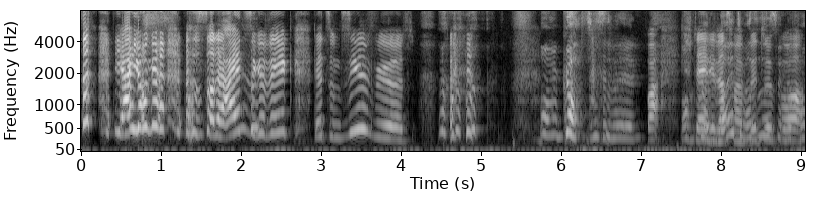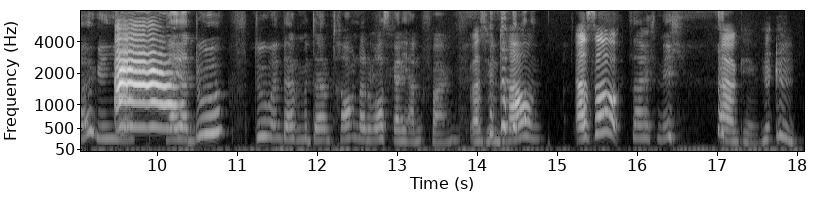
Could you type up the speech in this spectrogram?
Ja, Junge, das ist doch der einzige Weg, der zum Ziel führt. Um Gottes Willen. Boah, Oh stell dir Gott, das Leute, mal was ist bitte das für eine vor. Folge hier? Naja, du, du mit deinem, mit deinem Traum, da du brauchst gar nicht anfangen. Was für ein Traum. Ach so. Sag ich nicht. Ah, okay.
